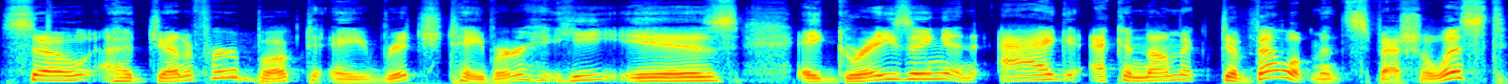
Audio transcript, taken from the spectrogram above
So uh, Jennifer booked a Rich Tabor. He is a grazing and ag economic development specialist.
